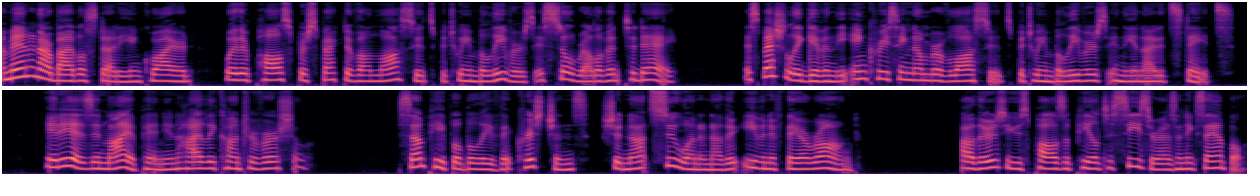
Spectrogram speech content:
A man in our Bible study inquired whether Paul's perspective on lawsuits between believers is still relevant today, especially given the increasing number of lawsuits between believers in the United States. It is, in my opinion, highly controversial. Some people believe that Christians should not sue one another even if they are wronged. Others use Paul's appeal to Caesar as an example,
